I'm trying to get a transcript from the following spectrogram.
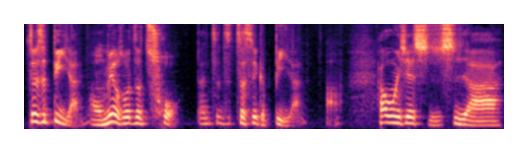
这是必然。我没有说这错，但这这是一个必然啊。他问一些时事啊，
